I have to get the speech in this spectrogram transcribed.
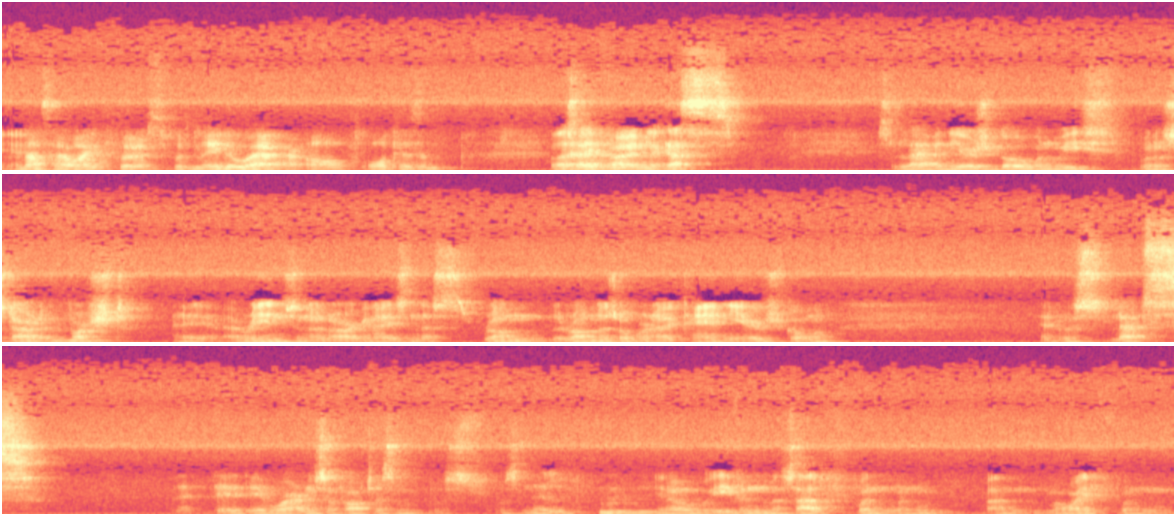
Yeah. and that's how I first was made aware of autism. Well, that's I Um, found like that's it's eleven years ago when we would have started Mm. first uh, arranging and organising this run. The run is over now ten years going. It was let's the, the awareness of autism was was nil. Mm. You know, even myself when when and my wife when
